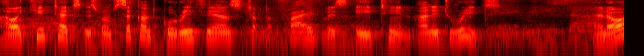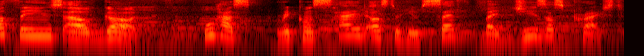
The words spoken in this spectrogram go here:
Our key text is from 2 Corinthians chapter 5 verse 18 and it reads, "And all things are of God, who has reconciled us to himself by Jesus Christ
